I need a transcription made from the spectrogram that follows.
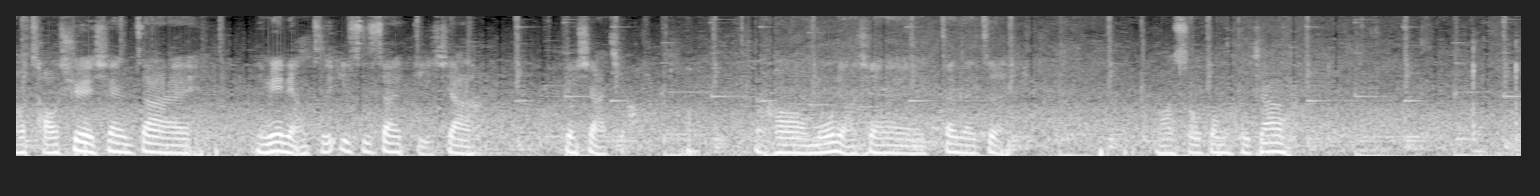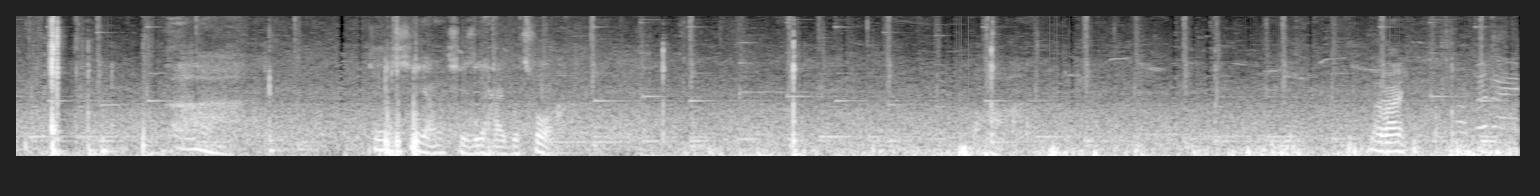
然后巢穴现在里面两只，一直在底下右下角。然后母鸟现在站在这里。然后收工回家了。啊，今天夕阳其实还不错。拜。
